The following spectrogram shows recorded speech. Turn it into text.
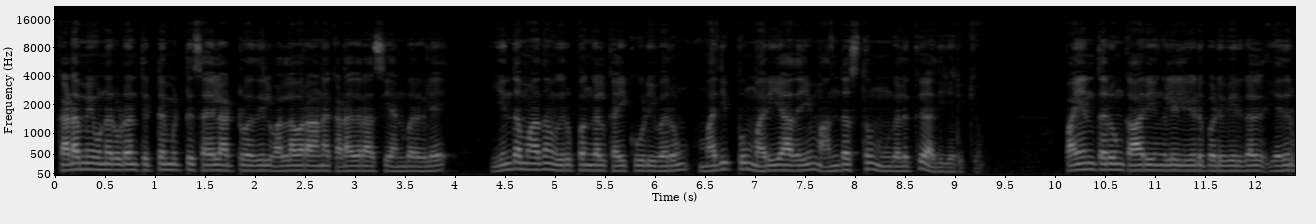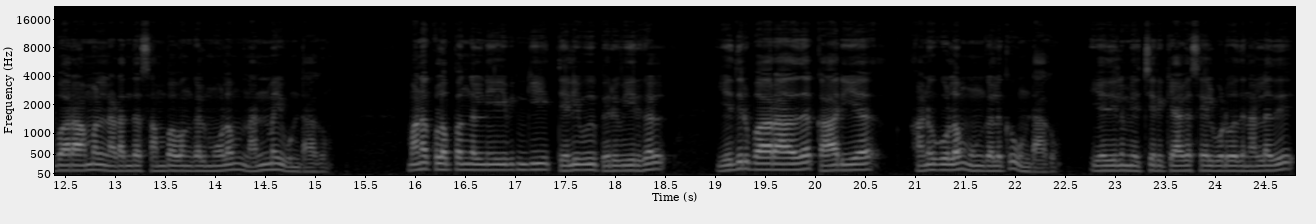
கடமை உணர்வுடன் திட்டமிட்டு செயலாற்றுவதில் வல்லவரான கடகராசி அன்பர்களே இந்த மாதம் விருப்பங்கள் கைகூடி வரும் மதிப்பும் மரியாதையும் அந்தஸ்தும் உங்களுக்கு அதிகரிக்கும். பயன் தரும் காரியங்களில் ஈடுபடுவீர்கள் எதிர்பாராமல் நடந்த சம்பவங்கள் மூலம் நன்மை உண்டாகும். மனக்குழப்பங்கள் நீங்கி தெளிவு பெறுவீர்கள் எதிர்பாராத காரிய அனுகூலம் உங்களுக்கு உண்டாகும். எதிலும் எச்சரிக்கையாக செயல்படுவது நல்லது.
